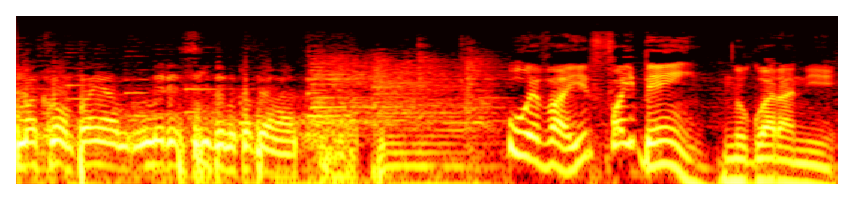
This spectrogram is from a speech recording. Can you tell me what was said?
uma campanha merecida no campeonato. O Evair foi bem no Guarani.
